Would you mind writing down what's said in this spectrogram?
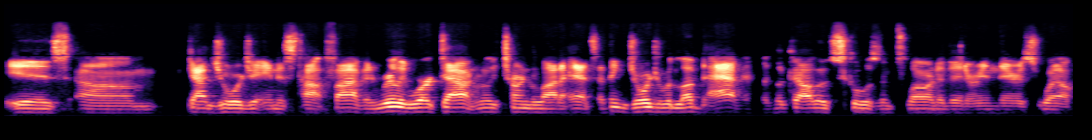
is um, got Georgia in his top five and really worked out and really turned a lot of heads. I think Georgia would love to have him, but look at all those schools in Florida that are in there as well.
